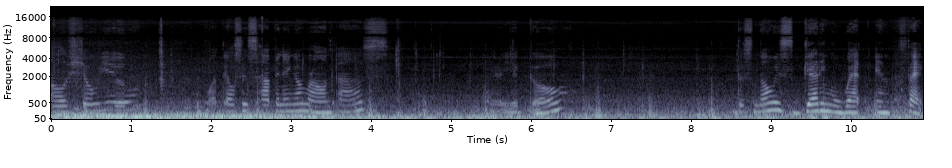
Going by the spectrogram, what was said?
i'll show you what else is happening around us. There you go. The snow is getting wet and thick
